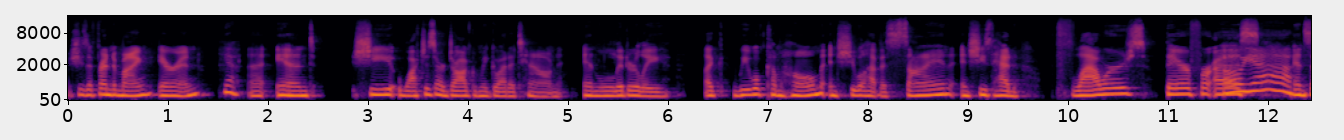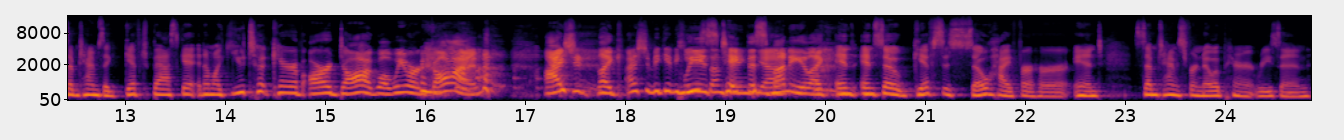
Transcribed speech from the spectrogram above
She's a friend of mine, Erin. Yeah. Uh, and she watches our dog when we go out of town and literally like we will come home and she will have a sign and she's had flowers there for us. Oh, yeah. And sometimes a gift basket. And I'm like, you took care of our dog while we were gone. I should like I should be giving you please take this Yeah. money like and and so gifts is so high for her and sometimes for no apparent reason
